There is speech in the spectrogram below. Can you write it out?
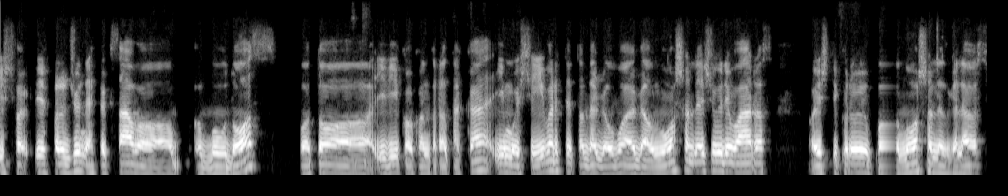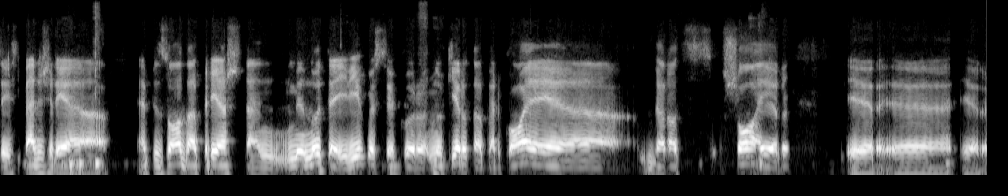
iš, iš pradžių nefiksavo baudos, po to įvyko kontrataka, įmušė įvartį, tada galvoja, gal nuošalė žiūri varas, o iš tikrųjų po nuošalės galiausiai jis peržiūrėjo epizodą prieš ten minutę įvykusi, kur nukirto per koją, berots šo ir, ir, ir, ir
